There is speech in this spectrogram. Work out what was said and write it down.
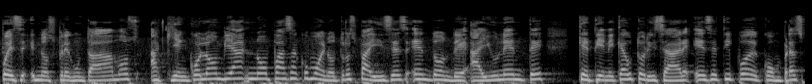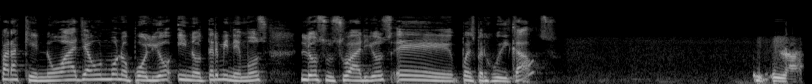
pues nos preguntábamos, aquí en Colombia no pasa como en otros países en donde hay un ente que tiene que autorizar ese tipo de compras para que no haya un monopolio y no terminemos los usuarios eh, pues perjudicados. La,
